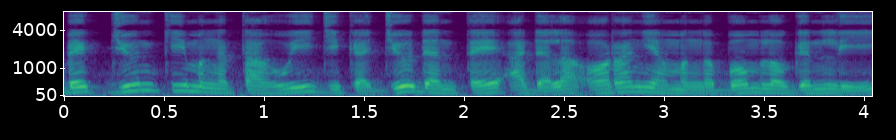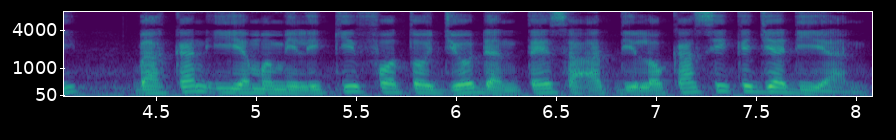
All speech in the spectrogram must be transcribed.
Baek Jun Ki mengetahui jika Jo Dante adalah orang yang mengebom Logan Lee, bahkan ia memiliki foto Jo Dante saat di lokasi kejadian.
